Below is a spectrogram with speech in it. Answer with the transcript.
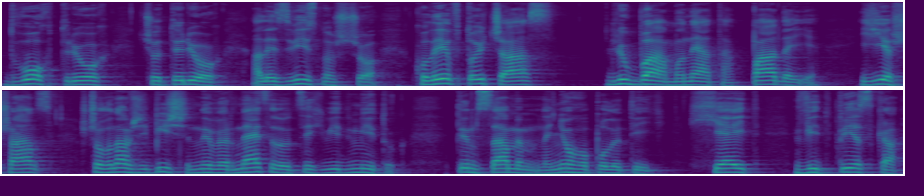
2, 3, 4. Але звісно, що коли в той час люба монета падає, є шанс, що вона вже більше не вернеться до цих відміток. Тим самим на нього полетить хейт, відписка,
